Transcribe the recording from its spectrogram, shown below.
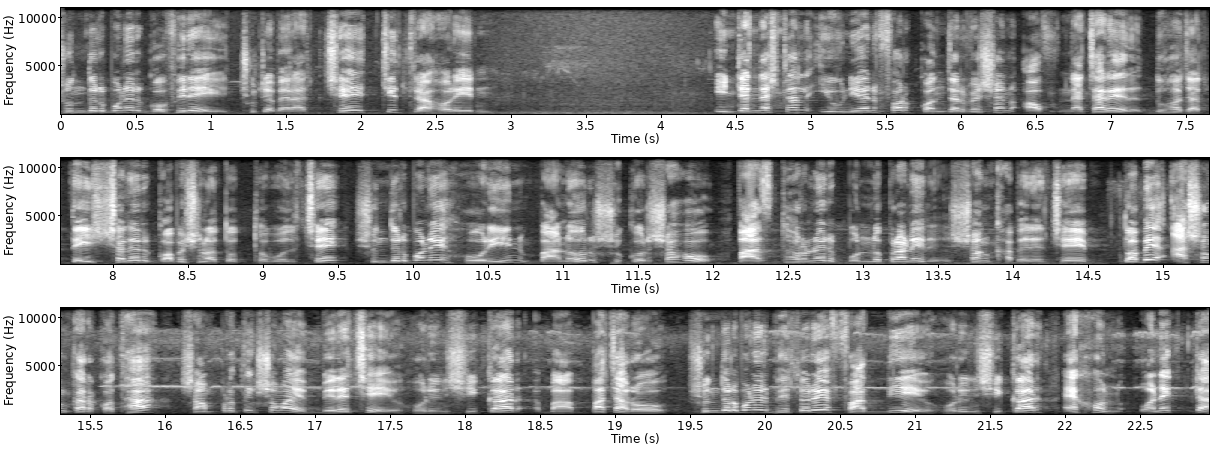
সুন্দরবনের গভীরে ছুটে বেড়াচ্ছে চিত্রা হরিণ international union for conservation of নেচারের দু হাজার তেইশ সালের গবেষণা তথ্য বলছে, সুন্দরবনে হরিণ, বানর, শুকর সহ পাঁচ ধরনের বন্যপ্রাণীর সংখ্যা বেড়েছে। তবে আশঙ্কার কথা, সাম্প্রতিক সময়ে বেড়েছে হরিণ শিকার বা পাচারও। সুন্দরবনের ভেতরে ফাঁদ দিয়ে হরিণ শিকার এখন অনেকটা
